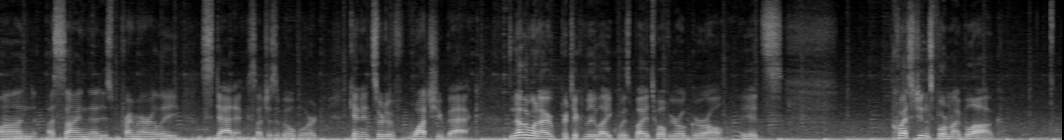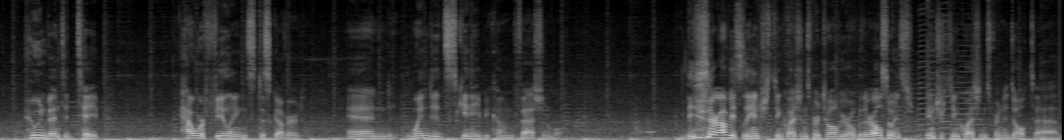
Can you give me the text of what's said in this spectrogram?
on a sign that is primarily static, such as a billboard? Can it sort of watch you back? Another one I particularly like was by a 12 year old girl. It's questions for my blog. Who invented tape? How were feelings discovered? And when did skinny become fashionable? These are obviously interesting questions for a 12 year old, but they're also in interesting questions for an adult to have.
